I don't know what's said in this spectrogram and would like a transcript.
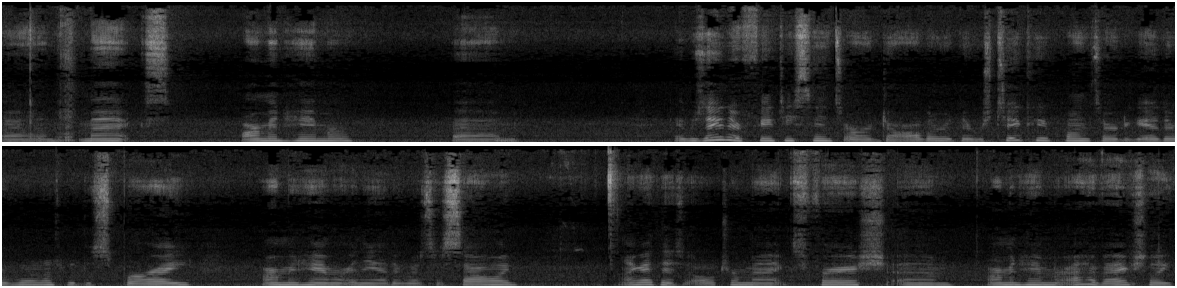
um, Max Arm & Hammer um, it was either 50 cents or a dollar. There was two coupons there together. One was with the spray Arm & Hammer and the other was a solid. I got this Ultra Max Fresh um, Arm & Hammer. I have actually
